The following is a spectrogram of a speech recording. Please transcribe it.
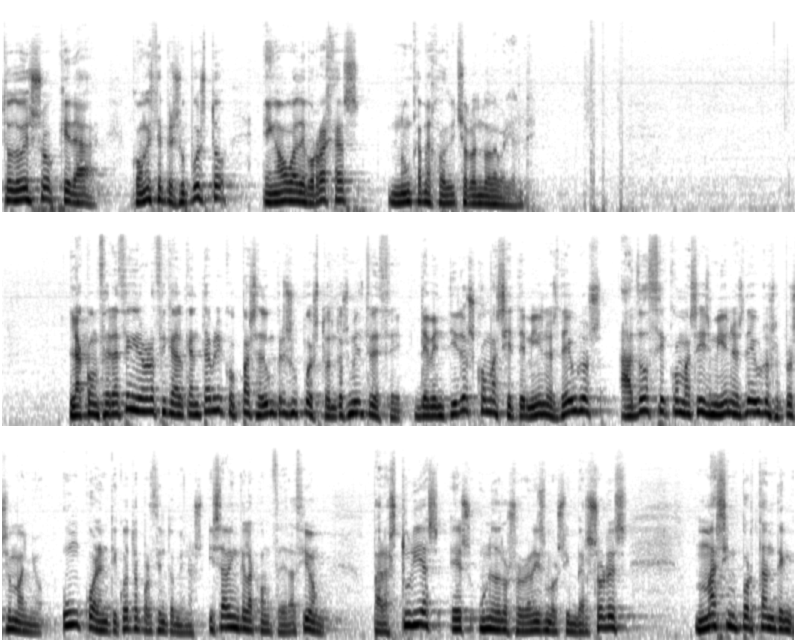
todo eso queda con este presupuesto en agua de borrajas, nunca mejor dicho, hablando de la variante. La Confederación Hidrográfica del Cantábrico pasa de un presupuesto en 2013 de 22,7 millones de euros a 12,6 millones de euros el próximo año, un 44% menos. Y saben que la Confederación para Asturias es uno de los organismos inversores más importante en,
